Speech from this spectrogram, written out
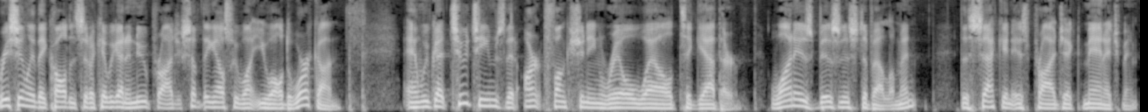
Recently, they called and said, okay, we got a new project, something else we want you all to work on. And we've got two teams that aren't functioning real well together. One is business development, the second is project management.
